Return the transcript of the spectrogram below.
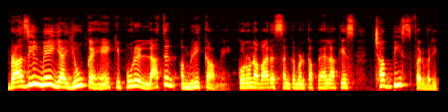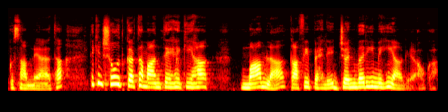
ब्राज़ील में या यूँ कहें कि पूरे लैटिन अमेरिका में कोरोना वायरस संक्रमण का पहला केस 26 फरवरी को सामने आया था, लेकिन शोधकर्ता मानते हैं कि यहाँ मामला काफ़ी पहले जनवरी में ही आ गया होगा।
